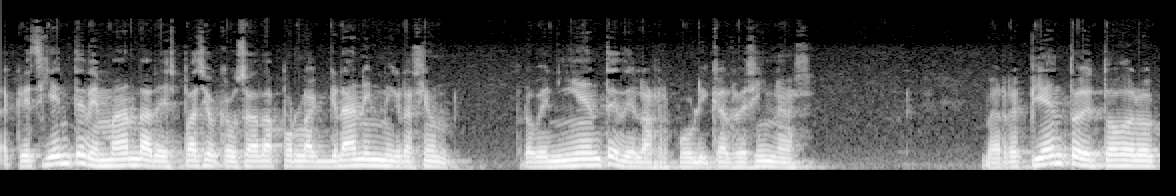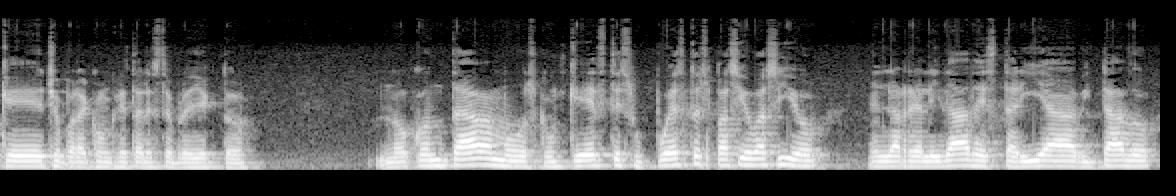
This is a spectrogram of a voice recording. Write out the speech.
la creciente demanda de espacio causada por la gran inmigración proveniente de las repúblicas vecinas. Me arrepiento de todo lo que he hecho para concretar este proyecto. No contábamos con que este supuesto espacio vacío en la realidad estaría habitado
